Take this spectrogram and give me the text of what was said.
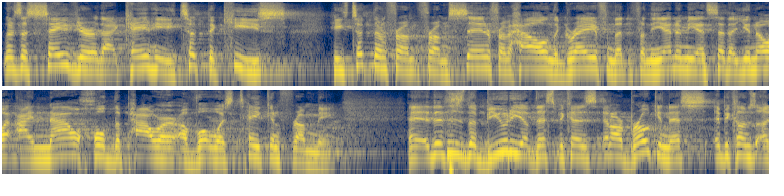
There's a Savior that came, He took the keys, He took them from, from sin, from hell, and the grave, from the, from the enemy, and said that, you know what, I now hold the power of what was taken from me. And this is the beauty of this because in our brokenness, it becomes a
